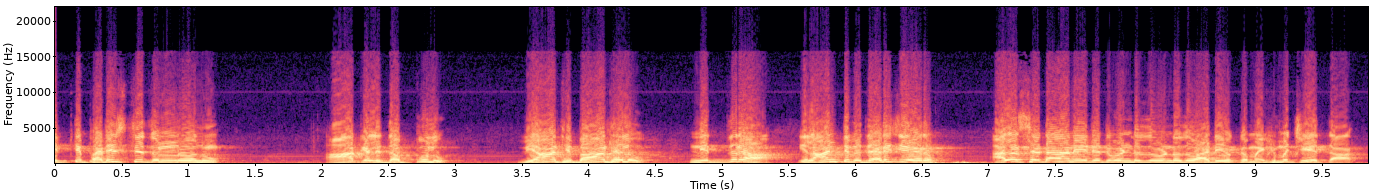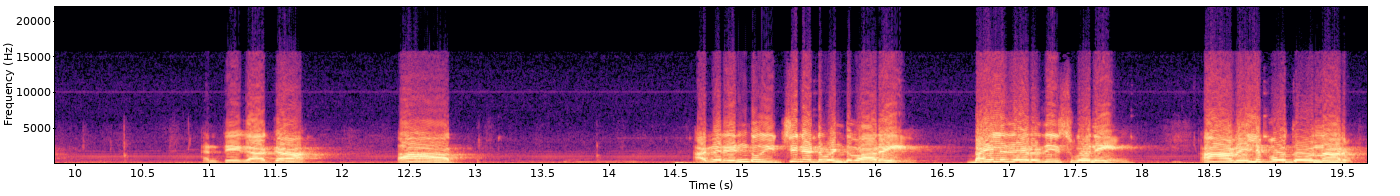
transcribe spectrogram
ఎట్టి పరిస్థితుల్లోనూ ఆకలి దప్పులు వ్యాధి బాధలు నిద్ర ఇలాంటివి దరిచేరు. అలసట అనేటటువంటిది ఉండదు వాటి యొక్క మహిమ చేత. అంతేగాక ఆ అవి రెండు ఇచ్చినటువంటి వారై బయలుదేర తీసుకొని వెళ్ళిపోతూ ఉన్నారు.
